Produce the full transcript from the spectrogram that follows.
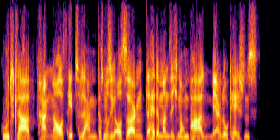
Gut, klar, Krankenhaus geht zu lang. Das muss ich auch sagen. Da hätte man sich noch ein paar mehr Locations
